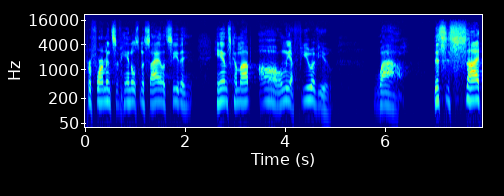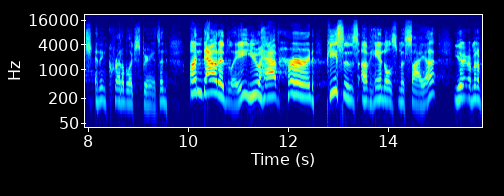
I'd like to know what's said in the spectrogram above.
performance of Handel's Messiah? Let's see the hands come up. Oh, only a few of you. Wow. This is such an incredible experience. And undoubtedly, you have heard pieces of Handel's Messiah. You, I'm gonna,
